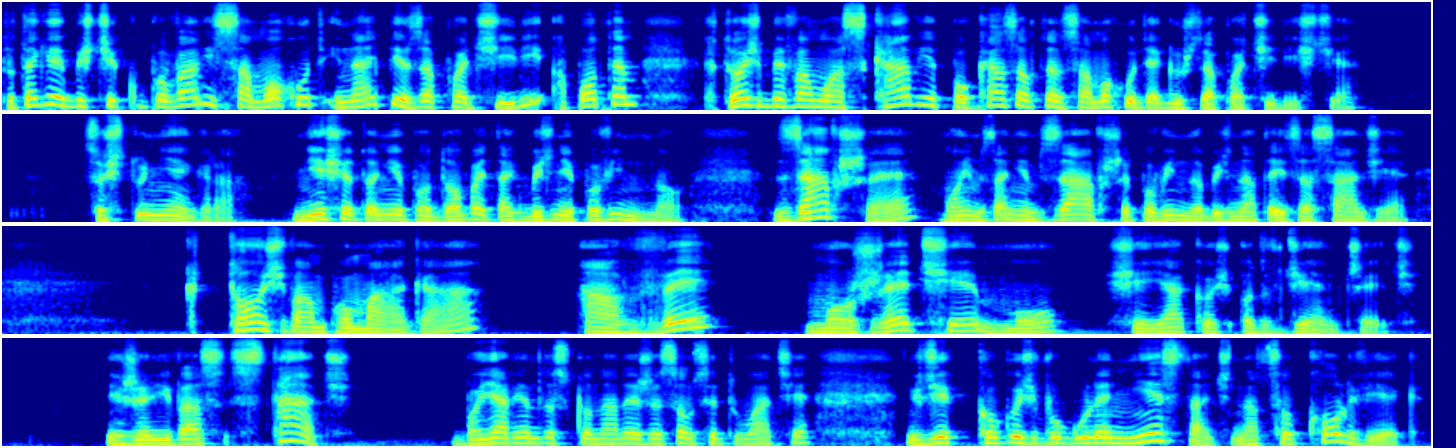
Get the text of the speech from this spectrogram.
To tak jakbyście kupowali samochód i najpierw zapłacili, a potem ktoś by wam łaskawie pokazał ten samochód, jak już zapłaciliście. Coś tu nie gra. Mnie się to nie podoba i tak być nie powinno. Zawsze, moim zdaniem, zawsze powinno być na tej zasadzie. Ktoś wam pomaga, a wy możecie mu się jakoś odwdzięczyć. Jeżeli was stać, bo ja wiem doskonale, że są sytuacje, gdzie kogoś w ogóle nie stać na cokolwiek.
